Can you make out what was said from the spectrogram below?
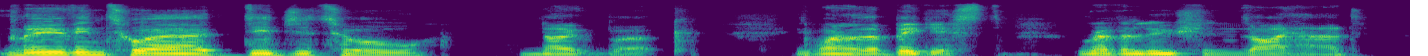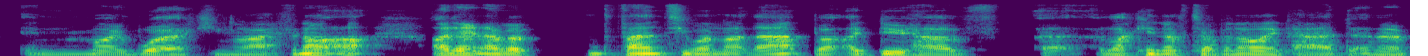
Moving to a digital notebook is one of the biggest revolutions I had in my working life. And I, I don't have a fancy one like that, but I do have, uh, lucky enough to have an iPad and an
